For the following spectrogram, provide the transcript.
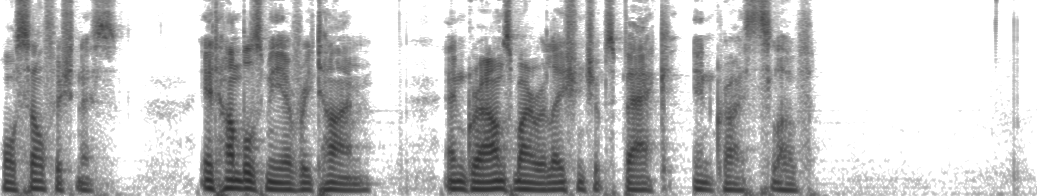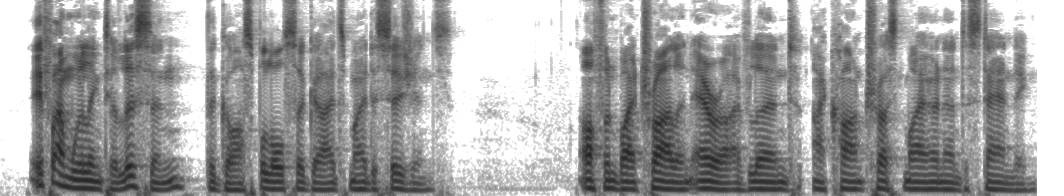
or selfishness. It humbles me every time and grounds my relationships back in Christ's love. If I'm willing to listen, the gospel also guides my decisions. Often by trial and error, I've learned I can't trust my own understanding,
